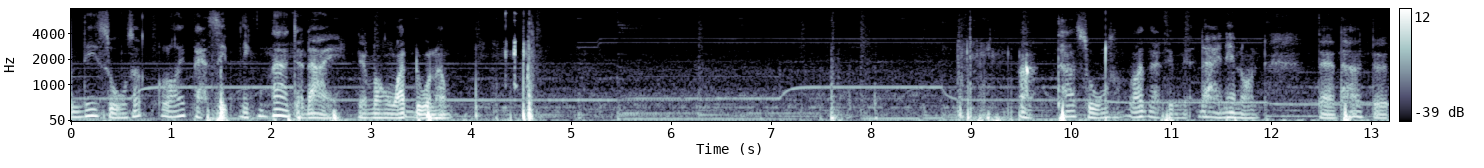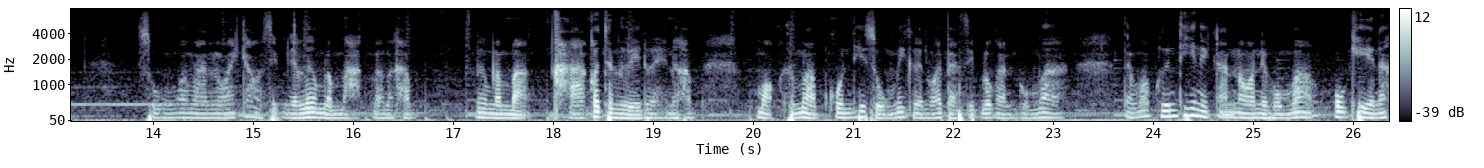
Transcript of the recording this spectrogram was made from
คนที่สูงสักร้อยแปดสิบนี่น่าจะได้ เดี๋ยวลองวัดดูนะครับอะถ้าสูง 180 เนี่ยได้แน่นอน แต่ถ้าเกิดสูงประมาณ 190 เนี่ยเริ่มลำบากแล้วนะครับ เริ่มลำบากขาก็จะเลยด้วยนะครับ เหมาะสำหรับคนที่สูงไม่เกิน 180 แล้วกันผมว่า แต่ว่าพื้นที่ในการนอนเนี่ยผมว่าโอเคนะ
